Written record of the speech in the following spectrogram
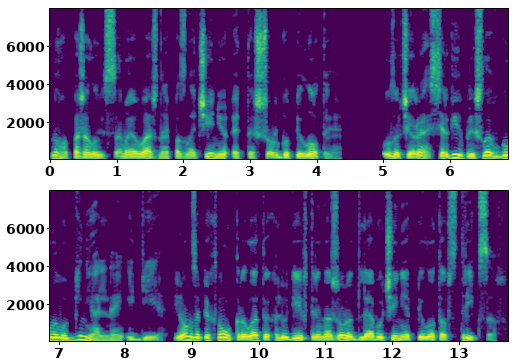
но, пожалуй, самое важное по значению – это шорго-пилоты. Позавчера Сергею пришла в голову гениальная идея, и он запихнул крылатых людей в тренажеры для обучения пилотов-стриксов.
